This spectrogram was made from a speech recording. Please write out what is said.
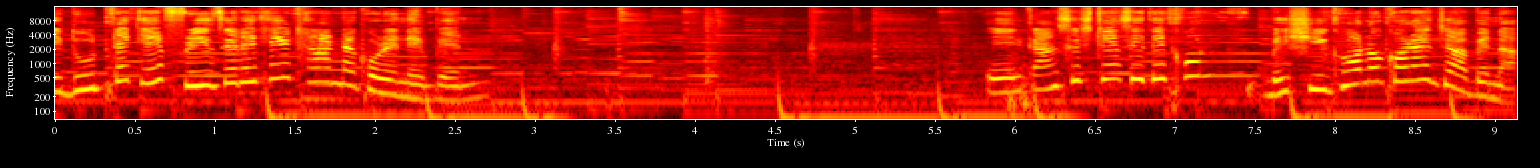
এই দুধটাকে ফ্রিজে রেখে ঠান্ডা করে নেবেন। এর কনসিস্টেন্সি দেখুন, বেশি ঘন করা যাবে না।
